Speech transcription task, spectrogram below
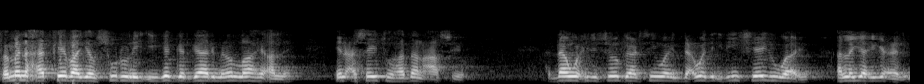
Faman axadkeebaa yansurunii iiga gargaari min allaahi alle in casaytu haddaan caasiyo. Haddaan wax idin soo gaadhsiin waayo dacwada idiin sheegi waayo alla yaa iga celi.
